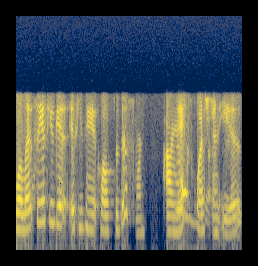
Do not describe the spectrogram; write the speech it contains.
Well, let's see if you get if you can get close to this one. Our next question is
